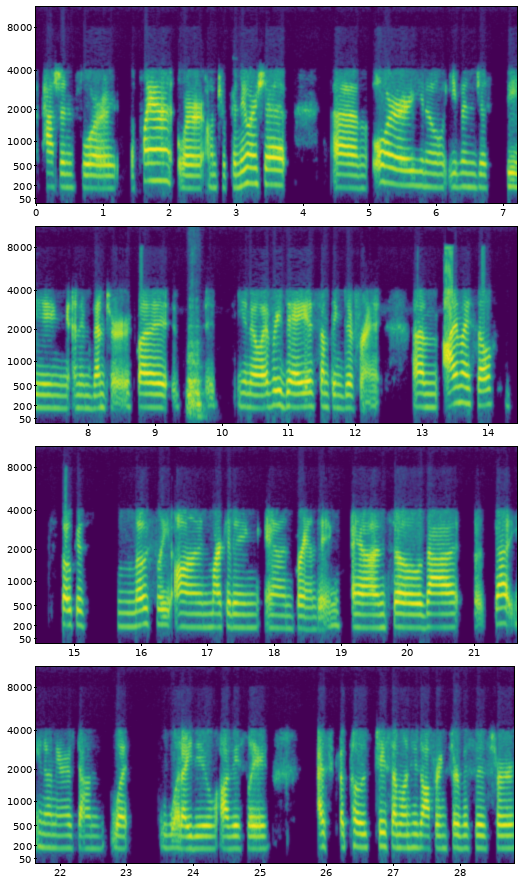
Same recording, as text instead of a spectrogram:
a passion for the plant or entrepreneurship, um, or you know even just being an inventor. But you know every day is something different. Um, I myself focus mostly on marketing and branding. And so that that you know narrows down what what I do obviously as opposed to someone who's offering services for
